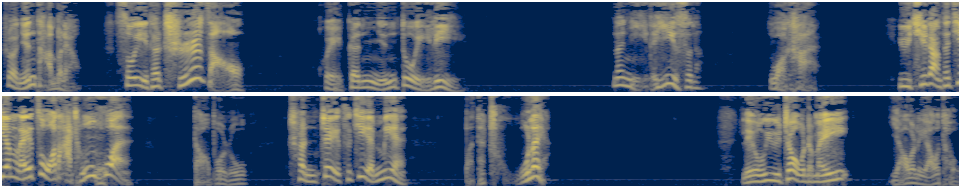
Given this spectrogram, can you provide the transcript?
这您谈不了，所以他迟早会跟您对立。那你的意思呢？我看，与其让他将来做大成患，倒不如。趁这次见面，把他除了呀！刘玉皱着眉，摇了摇头：“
